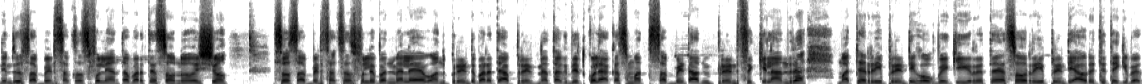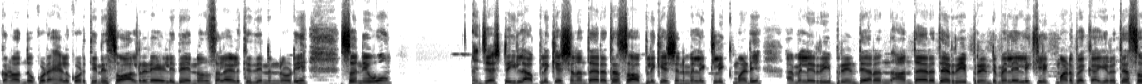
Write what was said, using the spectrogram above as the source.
ನಿಮ್ಮದು ಸಬ್ಮಿಟ್ ಸಕ್ಸಸ್ಫುಲಿ ಅಂತ ಬರುತ್ತೆ. So no issue so submit successfully ಬಂದಮೇಲೆ ಒಂದು ಪ್ರಿಂಟ್ ಬರುತ್ತೆ. ಆ ಪ್ರಿಂಟ್ನ ತೆಗೆದಿಟ್ಕೊಳ್ಳಿ. ಅಕಸ್ಮಾತ್ ಸಬ್ಮಿಟ್ ಆದ ಪ್ರಿಂಟ್ ಸಿಕ್ಕಿಲ್ಲ ಅಂದರೆ ಮತ್ತೆ ರೀಪ್ರಿಂಟಿಗೆ ಹೋಗಬೇಕಿರುತ್ತೆ. ಸೊ ರೀಪ್ರಿಂಟ್ ಯಾವ ರೀತಿ ತೆಗಿಬೇಕು ಅನ್ನೋದನ್ನು ಕೂಡ ಹೇಳ್ಕೊಡ್ತೀನಿ. ಸೊ ಆಲ್ರೆಡಿ ಹೇಳಿದೆ ಇನ್ನೊಂದು ಸಲ ಹೇಳ್ತಿದ್ದೀನಿ ನೋಡಿ. ಸೊ ನೀವು ಜಸ್ಟ್ ಇಲ್ಲಿ ಅಪ್ಲಿಕೇಶನ್ ಅಂತ ಇರುತ್ತೆ. ಸೊ ಅಪ್ಲಿಕೇಶನ್ ಮೇಲೆ ಕ್ಲಿಕ್ ಮಾಡಿ, ಆಮೇಲೆ ರೀಪ್ರಿಂಟ್ ಅಂತ ಇರುತ್ತೆ ರೀಪ್ರಿಂಟ್ ಮೇಲೆ ಇಲ್ಲಿ ಕ್ಲಿಕ್ ಮಾಡಬೇಕಾಗಿರುತ್ತೆ. ಸೊ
